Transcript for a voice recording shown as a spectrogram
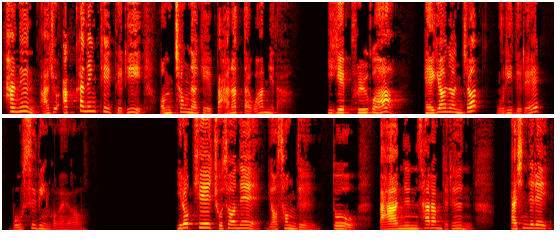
하는 아주 악한 행태들이 엄청나게 많았다고 합니다. 이게 불과 100여 년 전 우리들의 모습인 거예요. 이렇게 조선의 여성들 또 많은 사람들은 자신들의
